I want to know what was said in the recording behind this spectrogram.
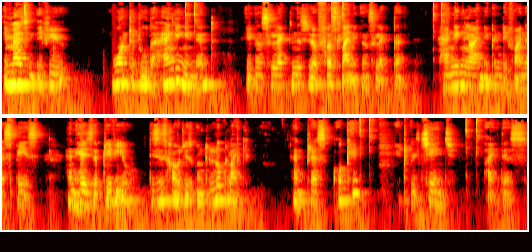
imagine if you want to do the hanging indent you can select instead of first line you can select the hanging line you can define a space. And here's the preview. This is how it is going to look like and press ok it will change like this.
